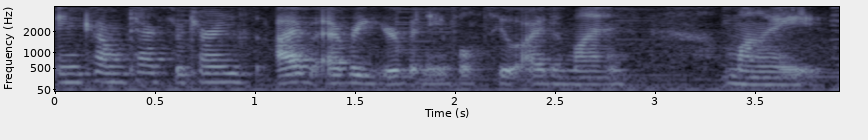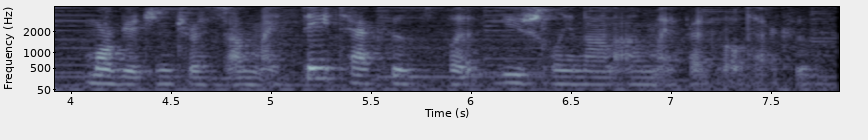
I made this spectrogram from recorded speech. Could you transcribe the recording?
income tax returns, I've every year been able to itemize my mortgage interest on my state taxes, but usually not on my federal taxes.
